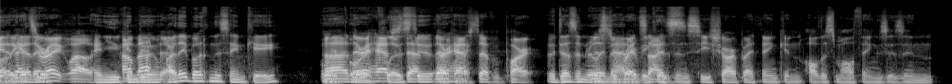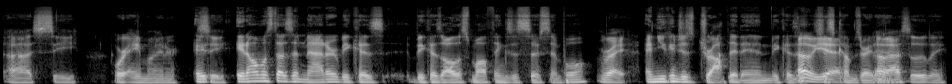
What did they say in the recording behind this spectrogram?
yeah, together. that's right. Wow. And you can do them. that? Are they both in the same key? Or, Uh, they're or half close step. to? They're Okay. half step apart. It doesn't really Mr. matter Brightside's because in C sharp, I think, and all the small things is in uh, C or A minor. it, C. it almost doesn't matter because because all the small things is so simple, Right. and you can just drop it in because it Oh yeah. just comes right oh, in. absolutely.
